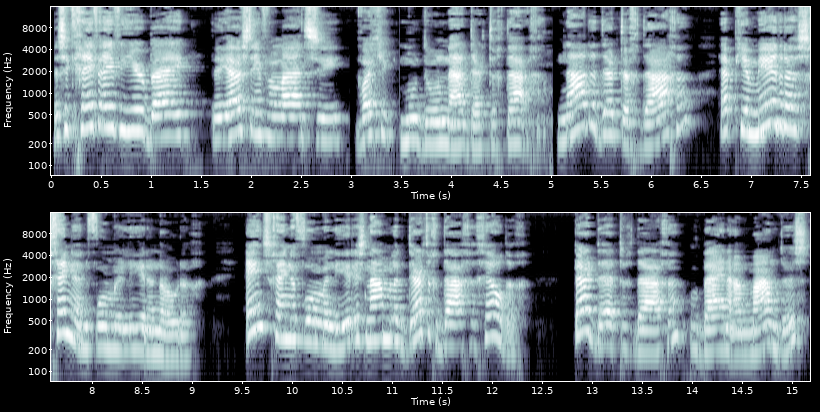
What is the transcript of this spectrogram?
Dus ik geef even hierbij de juiste informatie wat je moet doen na 30 dagen. Na de 30 dagen heb je meerdere Schengen-formulieren nodig. Eén Schengen-formulier is namelijk 30 dagen geldig. Per 30 dagen, of bijna een maand dus,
